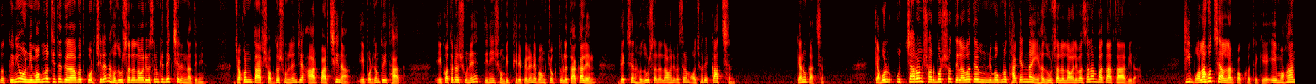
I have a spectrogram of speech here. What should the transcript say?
তো তিনিও নিমগ্ন চিত্তে তেলাবত করছিলেন, হজুর সাল্লাহ আলী আসাল্লামকে দেখছিলেন না তিনি। যখন তার শব্দ শুনলেন যে, আর পারছি না, এ পর্যন্তই থাক। এই কথাটা শুনে তিনি সম্বিত ফিরে পেলেন এবং চোখ তুলে তাকালেন, দেখছেন হজুর সাল্লাহ আলী আসাল্লাম অঝরে কাঁদছেন। কেন কাঁদছেন? কেবল উচ্চারণ সর্বস্ব তেলাওয়াতে নিমগ্ন থাকেন নাই হজুর সাল্লাহ আলী আসাল্লাম বা তার তাহাবিরা কি বলা হচ্ছে আল্লাহর পক্ষ থেকে এই মহান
